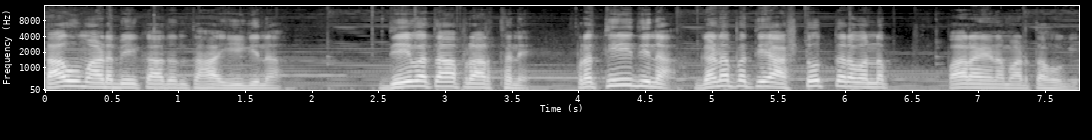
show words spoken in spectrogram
ತಾವು ಮಾಡಬೇಕಾದಂತಹ ಈಗಿನ ದೇವತಾ ಪ್ರಾರ್ಥನೆ ಪ್ರತಿದಿನ ಗಣಪತಿಯ ಅಷ್ಟೋತ್ತರವನ್ನು ಪಾರಾಯಣ ಮಾಡ್ತಾ ಹೋಗಿ.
